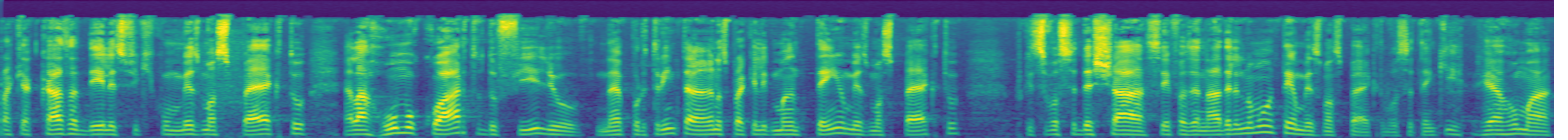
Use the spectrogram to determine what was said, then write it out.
para que a casa deles fique com o mesmo aspecto, ela arruma o quarto do filho, né, por 30 anos para que ele mantenha o mesmo aspecto, porque se você deixar sem fazer nada, ele não mantém o mesmo aspecto, você tem que rearrumar.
